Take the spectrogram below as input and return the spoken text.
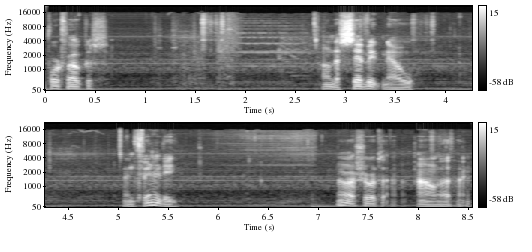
Ford Focus. Honda Civic, no. Infiniti. I'm not sure what that. Oh, that thing.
